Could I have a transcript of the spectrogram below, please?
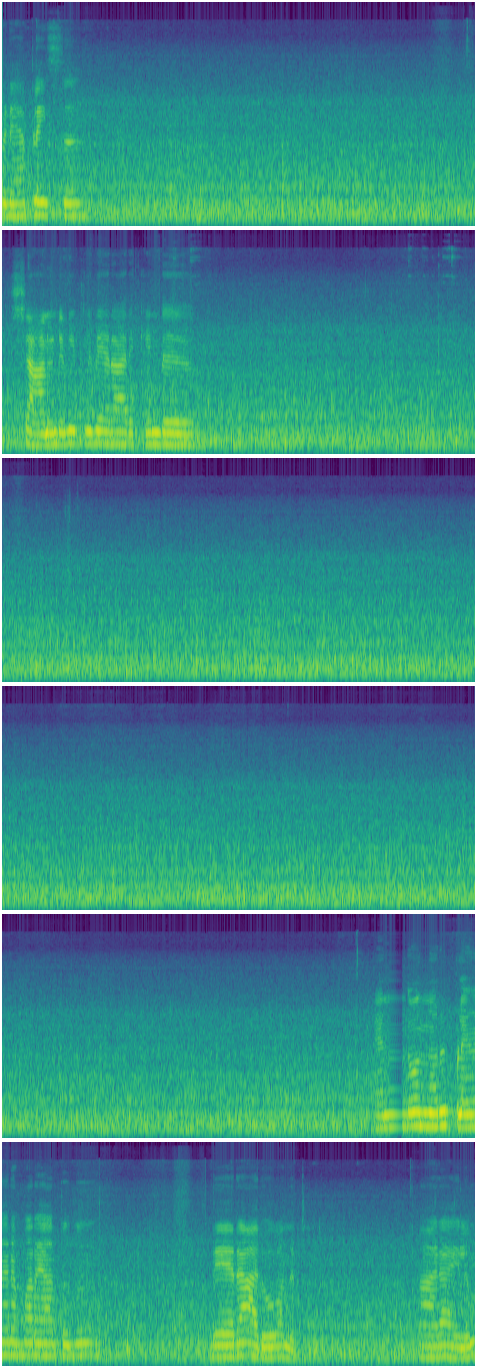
എവിടെയാ പ്ലേസ് ഷാനുന്റെ വീട്ടിൽ വേറെ ആരൊക്കെയുണ്ട് എന്തോ ഒന്നും റിപ്ലൈ നേരം പറയാത്തത്? വേറെ ആരോ വന്നിട്ടുണ്ട്. ആരായാലും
